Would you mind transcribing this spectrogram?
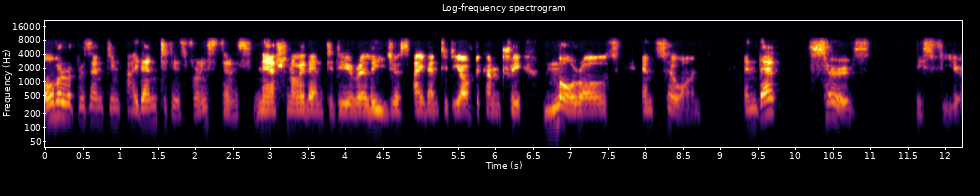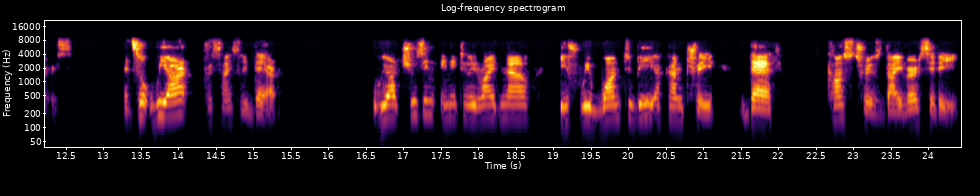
Overrepresenting identities, for instance, national identity, religious identity of the country, morals, and so on. And that serves these fears. And so we are precisely there. We are choosing in Italy right now if we want to be a country that construes diversity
